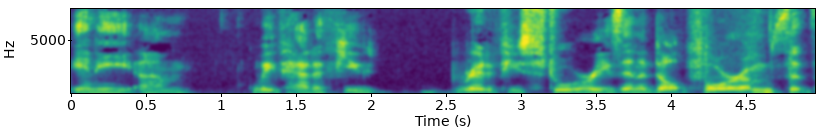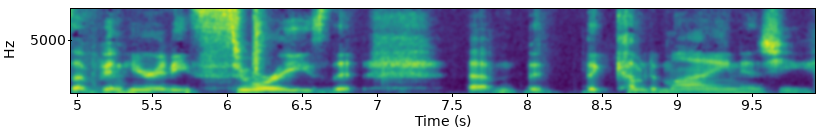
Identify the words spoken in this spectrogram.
any um, we've had a few read a few stories in adult forums since i've been here any stories that um, that that come to mind as you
